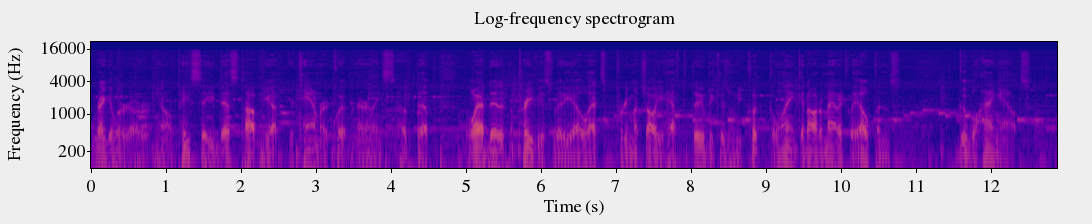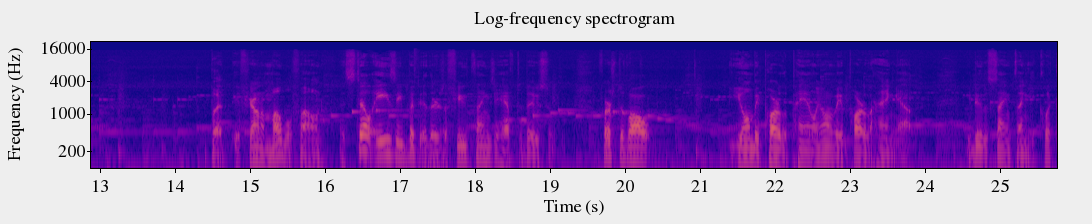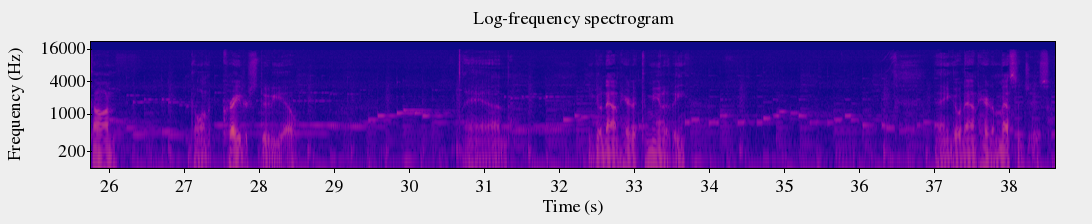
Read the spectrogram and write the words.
regular or you know PC desktop and you got your camera equipment, everything's hooked up. The way I did it in the previous video, that's pretty much all you have to do because when you click the link, it automatically opens Google Hangouts. But if you're on a mobile phone, it's still easy, but there's a few things you have to do. So, first of all, you want to be part of the panel, you want to be a part of the hangout. You do the same thing. You click on, go on to Creator Studio, and you go down here to Community, and you go down here to Messages.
